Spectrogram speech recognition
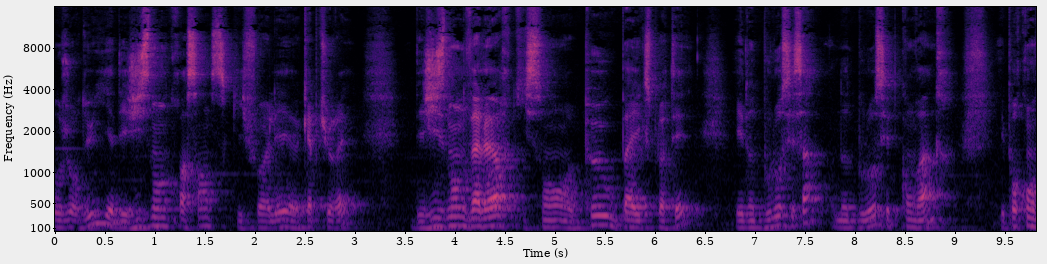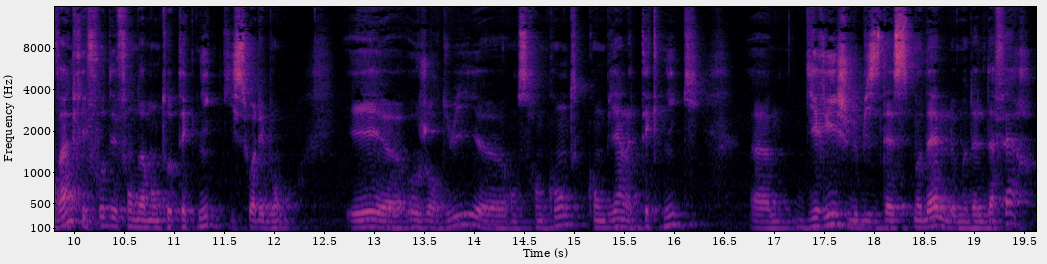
Aujourd'hui, il y a des gisements de croissance qu'il faut aller euh, capturer, des gisements de valeur qui sont peu ou pas exploités. Et notre boulot, c'est ça. Notre boulot, c'est de convaincre. Et pour convaincre, il faut des fondamentaux techniques qui soient les bons. Et euh, aujourd'hui, euh, on se rend compte combien la technique euh, dirige le business model, le modèle d'affaires.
